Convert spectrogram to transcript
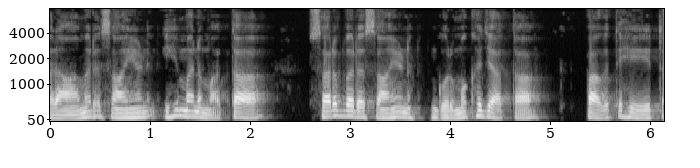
RAM ਰਸਾਇਣ ਇਹ ਮਨ ਮਾਤਾ, ਸਰਬ ਰਸਾਇਣ ਗੁਰਮੁਖ ਜਾਤਾ, ਭਗਤ ਹੇਤ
